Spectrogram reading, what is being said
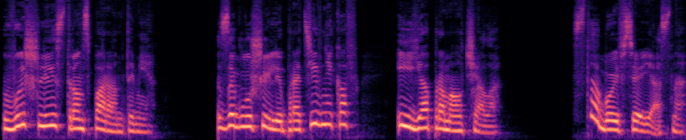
вышли с транспарантами. Заглушили противников, и я промолчала. «С тобой все ясно»,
